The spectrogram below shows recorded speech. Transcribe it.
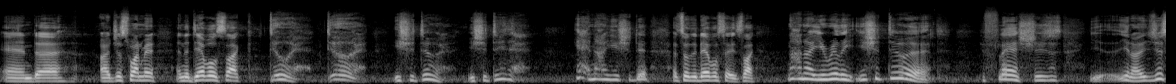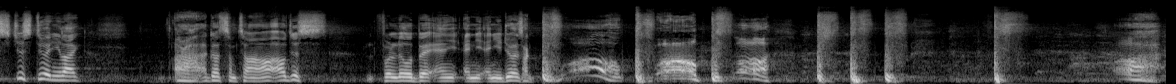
and uh, just one minute. And the devil's like, "Do it, do it. You should do it. You should do that. Yeah, no, you should do it." And so the devil says, "Like, no, no, you really, you should do it. Your flesh, you just, you, you know, just, just do it." And you're like, "All right, I got some time. I'll, I'll just for a little bit," and, and, and you do it. It's like, oh, oh, oh. Oh.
